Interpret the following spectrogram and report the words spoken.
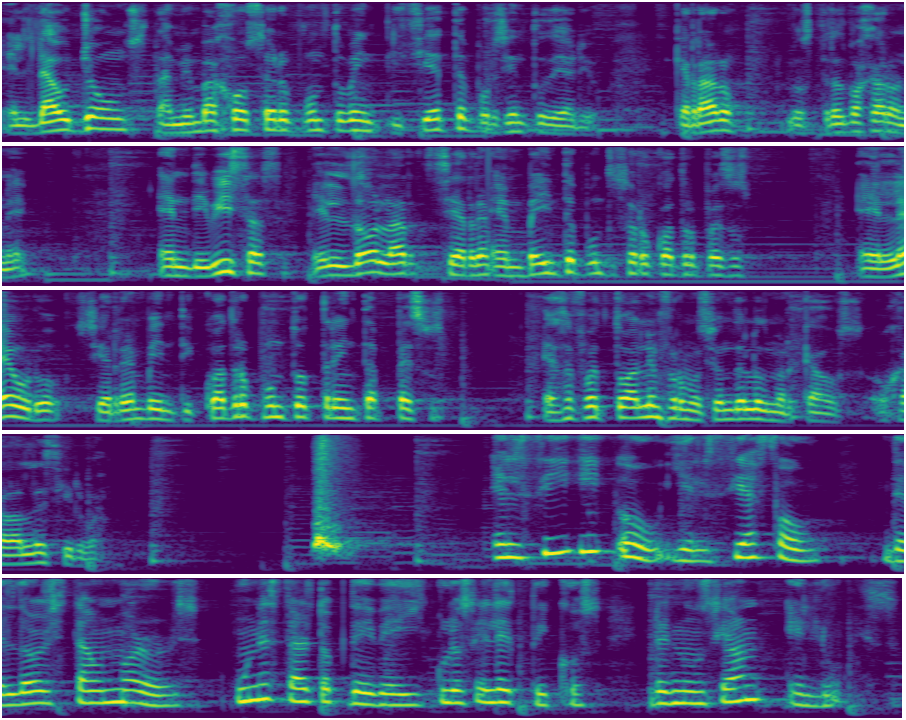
el Dow Jones también bajó 0.27% diario. Qué raro, los tres bajaron, ¿eh? En divisas, el dólar cierra en 20.04 pesos, el euro cierra en 24.30 pesos. Esa fue toda la información de los mercados. Ojalá les sirva. El CEO y el CFO de Lordstown Motors, una startup de vehículos eléctricos, renunciaron el lunes.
